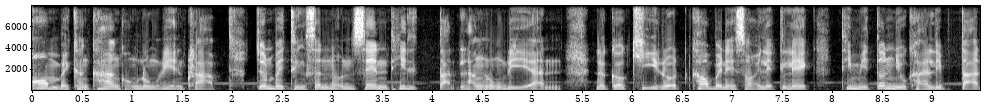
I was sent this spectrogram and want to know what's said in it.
อ้อมไปข้างๆของโรงเรียนครับ จนไปถึงถนนเส้นที่ตัดหลังโรงเรียน แล้วก็ขี่รถเข้าไปในซอยเล็กๆ ที่มีต้นยูคาลิปตัส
